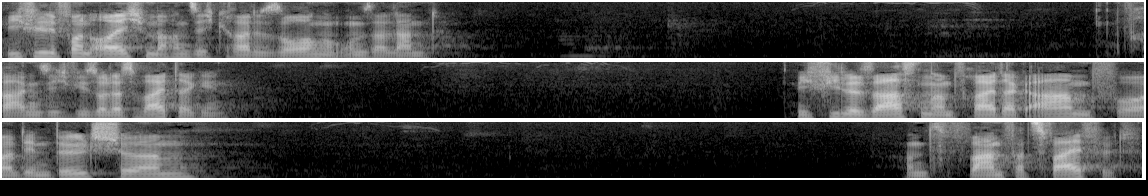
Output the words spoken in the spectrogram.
Wie viele von euch machen sich gerade Sorgen um unser Land? Fragen sich, wie soll das weitergehen? Wie viele saßen am Freitagabend vor dem Bildschirm und waren verzweifelt?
